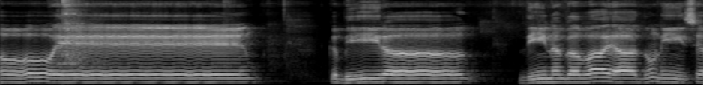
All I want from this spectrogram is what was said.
ਹੋਏ। ਕਬੀਰ, ਦੀਨ ਗਵਾਇਆ ਦੁਨੀ ਸਿਓ।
